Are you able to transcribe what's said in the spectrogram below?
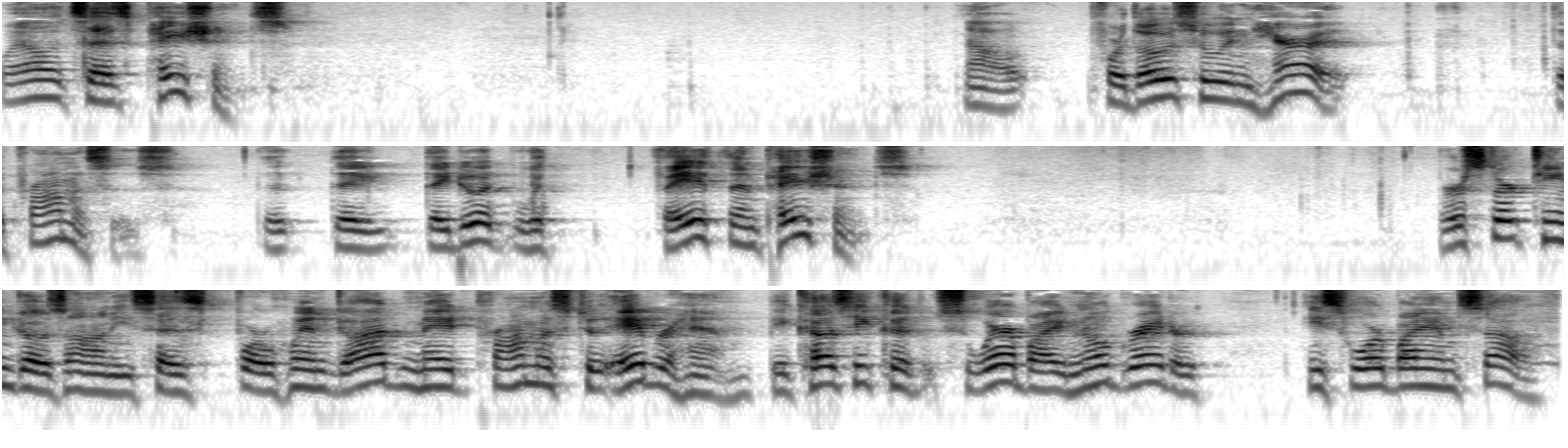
Well, it says patience. Now, for those who inherit the promises, that they, they do it with faith and patience. Verse 13 goes on, he says, For when God made promise to Abraham, because he could swear by no greater, he swore by himself,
